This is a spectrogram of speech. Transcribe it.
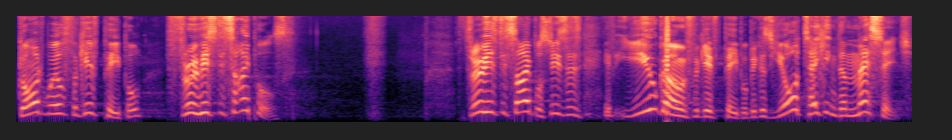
God will forgive people through his disciples. Through his disciples, Jesus says, if you go and forgive people because you're taking the message,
